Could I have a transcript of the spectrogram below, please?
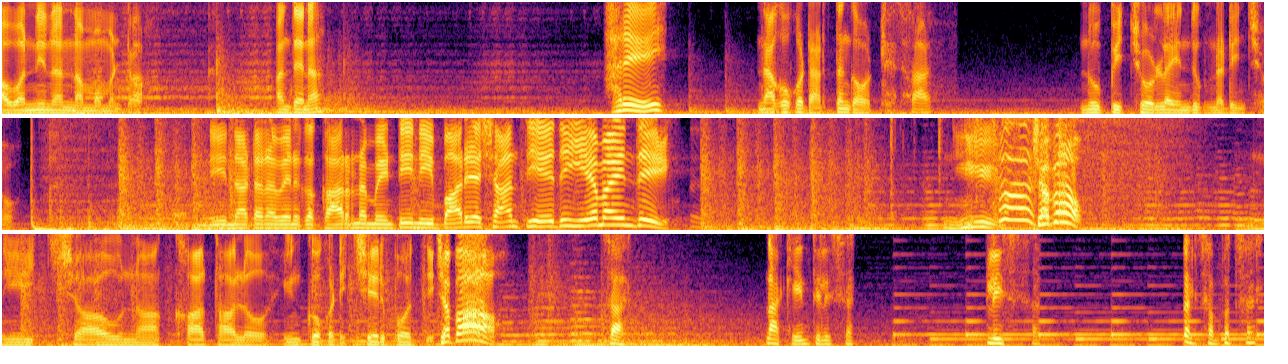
అవన్నీ నన్ను నమ్మమంటావు. అంతేనా? అరే నాకు ఒకటి అర్థం కావట్లేదు. సార్. నువ్వు పిచ్చోళ్ళ ఎందుకు నటించావు? నీ నటన వెనుక కారణం ఏంటి నీ భార్య శాంతి ఏది? ఏమైంది? నీ చెప్పావు నీ చావు నా ఖాతాలో ఇంకొకటి చేరిపోద్ది. చెప్పావు సార్ నాకేం తెలుసు సార్. ప్లీజ్ సార్ నన్ను చంపదు సార్.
